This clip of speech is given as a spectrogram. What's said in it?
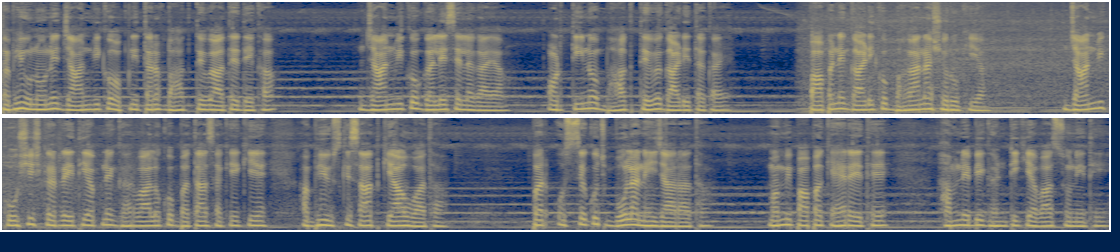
तभी उन्होंने जानवी को अपनी तरफ़ भागते हुए आते देखा। जानवी को गले से लगाया और तीनों भागते हुए गाड़ी तक आए। पापा ने गाड़ी को भगाना शुरू किया। जानवी कोशिश कर रही थी अपने घर वालों को बता सके कि अभी उसके साथ क्या हुआ था। पर उससे कुछ बोला नहीं जा रहा था। मम्मी पापा कह रहे थे, हमने भी घंटी की आवाज़ सुनी थी।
